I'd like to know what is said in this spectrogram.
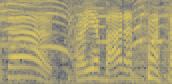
Sir. कहिए भारत माता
